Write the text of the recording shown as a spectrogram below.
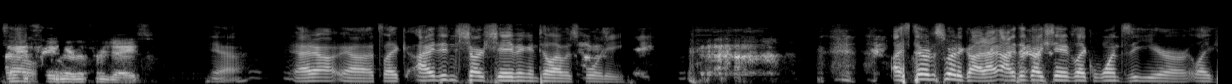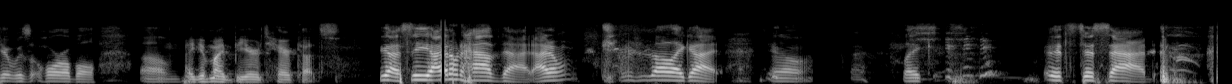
So, I got shaved every three days. Yeah, I don't. Yeah, it's like I didn't start shaving until I was 40. I swear to swear to God, I, I think I shaved like once a year. Like it was horrible. Um, I give my beards haircuts. Yeah, see, I don't have that. I don't. This is all I got. You know, like it's just sad.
